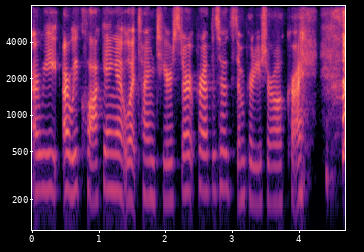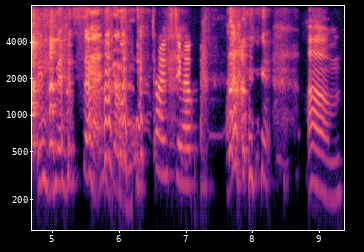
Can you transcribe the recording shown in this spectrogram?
are we are we clocking at what time tears start per episode? Because i'm pretty sure i'll cry during this timestamp. Um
